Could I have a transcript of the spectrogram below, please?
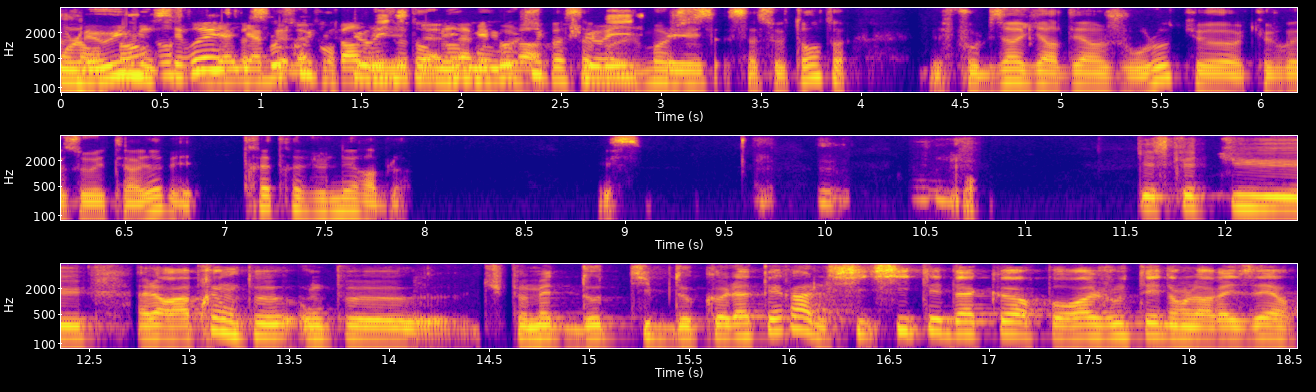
on Mais oui, mais c'est vrai, il y a, y beaucoup de puristes, mais, mais beaucoup je sais pas de ça, moi, puristes. moi, et- ça, se tente, mais il faut bien garder un jour ou l'autre que, que le réseau Ethereum est très très vulnérable. Et Qu'est-ce que tu. Alors après, on peut, on peut, tu peux mettre d'autres types de collatéral. Si, si tu es d'accord pour ajouter dans la réserve,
